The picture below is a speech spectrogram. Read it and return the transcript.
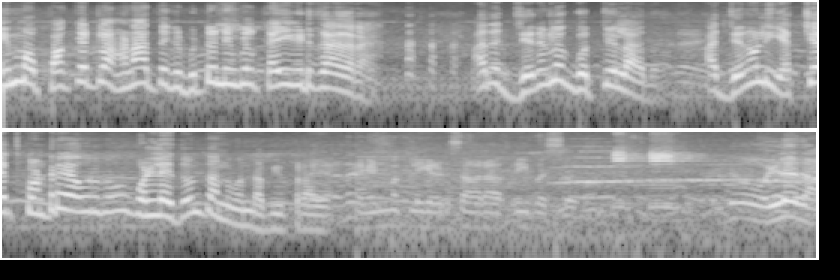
ನಿಮ್ಮ ಪಾಕೆಟ್ಲ ಹಣ ತೆಗೆದುಬಿಟ್ಟು ನಿಮ್ಗೆ ಕೈ ಹಿಡಿತಾ ಇದ್ದಾರೆ ಆದರೆ ಜನಗಳಿಗೆ ಗೊತ್ತಿಲ್ಲ ಅದು. ಆ ಜನಗಳು ಎಚ್ಚೆತ್ಕೊಂಡ್ರೆ ಅವ್ರಿಗೂ ಒಳ್ಳೆಯದು ಅಂತ ನನ್ನ ಒಂದು ಅಭಿಪ್ರಾಯ. ಹೆಣ್ಮಕ್ಳಿಗೆ ಎರಡು ಸಾವಿರ ಫ್ರೀ ಬಸ್ಸು ಇದು ಒಳ್ಳೇದಾ?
